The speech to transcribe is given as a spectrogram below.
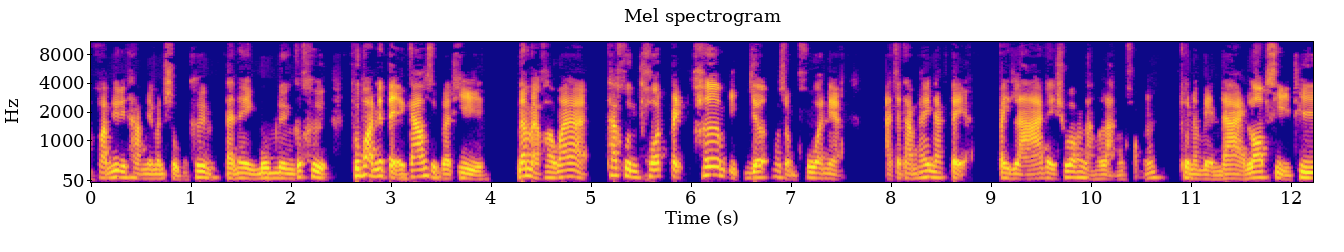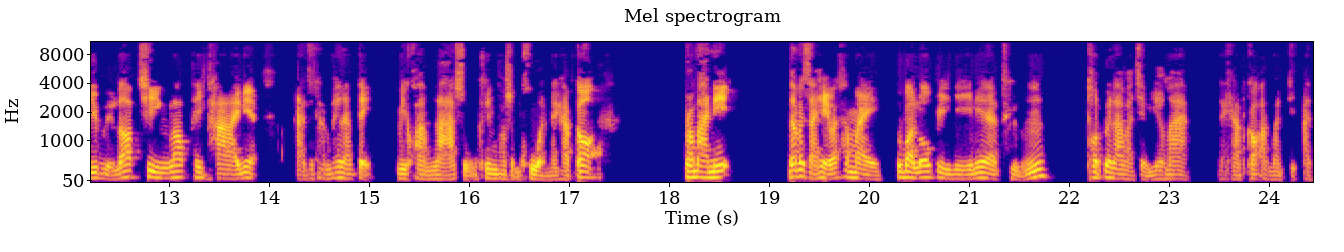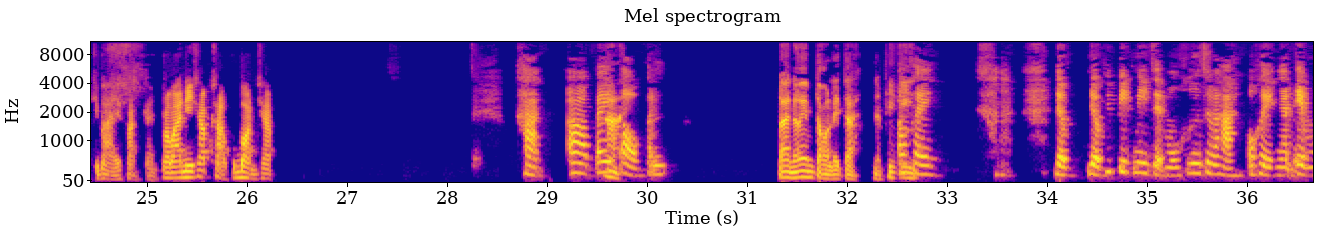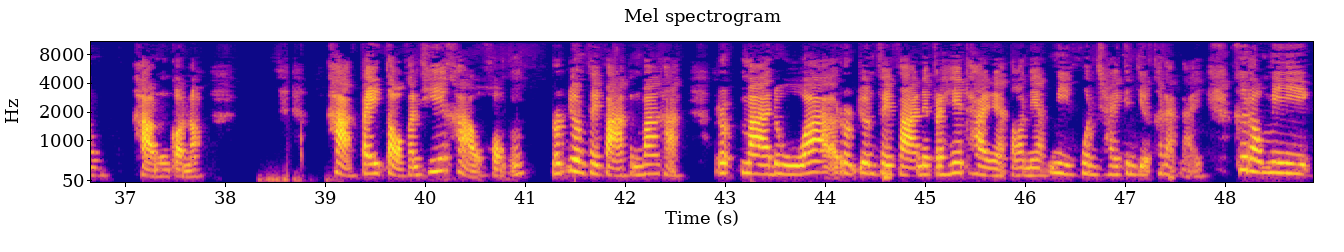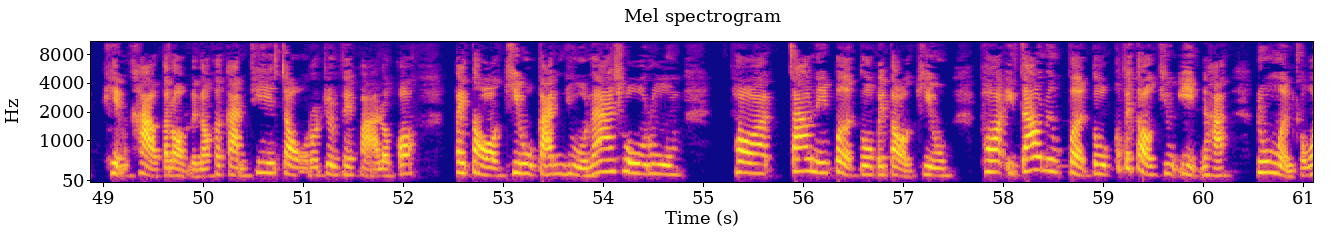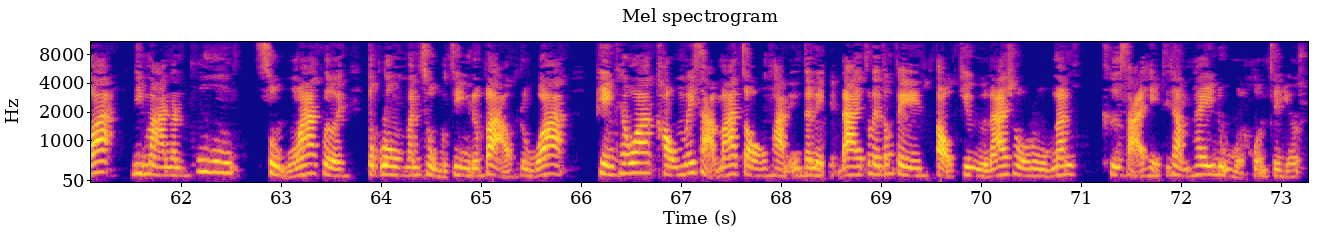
ความยุติธรรมเนี่ยมันสูงขึ้น แต่ในอีกมุมหนึ่งก็คือฟุตบอลเนี่ยเตะ 90 นาที นั่นหมายความว่าถ้าคุณทดไปเพิ่มอีกเยอะพอสมควรเนี่ย อาจจะทำให้นักเตะ ไปล้าในช่วงหลังๆของทัวร์นาเมนต์ได้รอบสี่ทีม หรือรอบชิง รอบท้ายๆเนี่ย อาจจะทำให้นักเตะมีความล้าสูงขึ้นพอสมควรนะครับ ก็ประมาณนี้นั่นเป็นสาเหตุว่าทำไมฟุตบอลโลกปีนี้เนี่ย ถึงทดเวลาบาดเจ็บเยอะมากนะครับ ก็เอามาอธิบายให้ฟังกัน ประมาณนี้ครับข่าวฟุตบอลครับ ค่ะอ่าไปต่อกันได้น้องเอ็มต่อเลยจ้ะเดี๋ยวพี่โอเคเดี๋ยวเดี๋ยวพี่ปิ๊กมีเจ็ดโมงครึ่งใช่ไหมคะโอเคงั้นเอ็มข่าวหนึ่งก่อนเนาะ ค่ะ ไปต่อกันที่ข่าวของรถยนต์ไฟฟ้ากันบ้างค่ะ มาดูว่ารถยนต์ไฟฟ้าในประเทศไทยเนี่ย ตอนนี้มีคนใช้กันเยอะขนาดไหน คือเรามีเห็นข่าวตลอดเลยเนาะกับการที่จองรถยนต์ไฟฟ้าแล้วก็ไปต่อคิวกันอยู่หน้าโชว์รูมพอเจ้านี้เปิดตัวไปต่อคิว พออีกเจ้านึงเปิดตัวก็ไปต่อคิวอีกนะคะ ดูเหมือนกับว่าดีมานมันพุ่งสูงมากเลย ตกลงมันสูงจริงหรือเปล่า หรือว่า เพียงแค่ว่าเขาไม่สามารถจองผ่านอินเทอร์เน็ตได้ก็เลยต้องไปต่อคิวอยู่หน้าโชว์รูมนั่นคือสาเหตุที่ทำให้ดูเหมือนคนจะเยอะ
